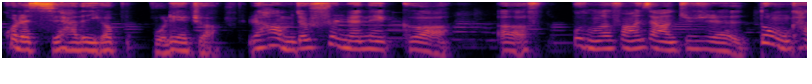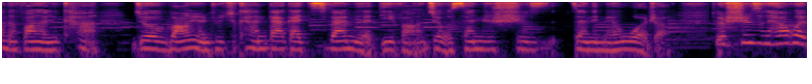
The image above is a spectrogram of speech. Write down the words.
或者其他的一个捕猎者，然后我们就顺着那个呃不同的方向，就是动物看的方向去看，就往远处去看，大概几百米的地方就有三只狮子在那边卧着。就狮子它会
